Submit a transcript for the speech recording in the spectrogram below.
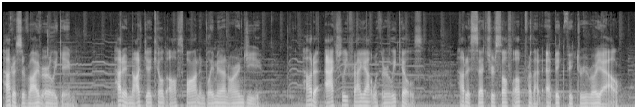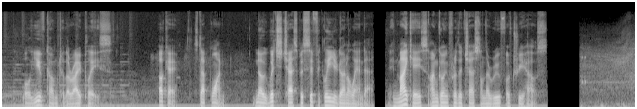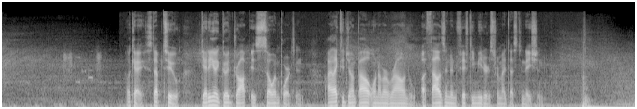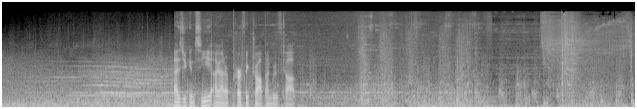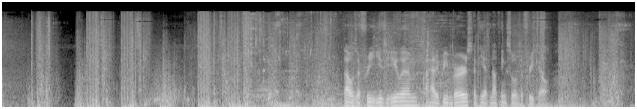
How to survive early game. How to not get killed off spawn and blame it on RNG. How to actually frag out with early kills. How to set yourself up for that epic victory royale. Well, you've come to the right place. Okay, step 1. Know which chest specifically you're gonna land at. In my case, I'm going for the chest on the roof of Treehouse. Okay, step 2. Getting a good drop is so important. I like to jump out when I'm around 1050 meters from my destination. As you can see, I got a perfect drop on rooftop. That was a free easy elim. I had a green burst and he had nothing so it was a free kill.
